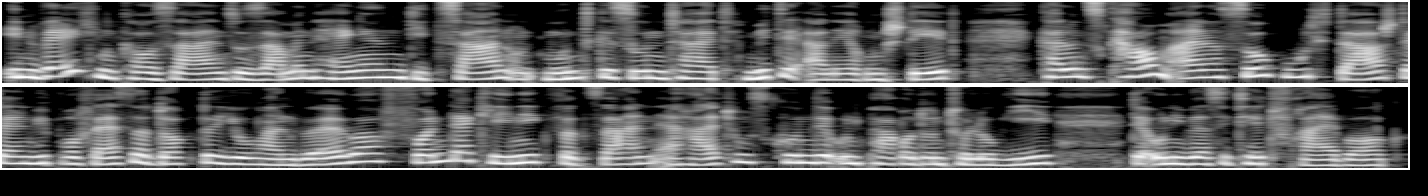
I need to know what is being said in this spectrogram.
In welchen kausalen Zusammenhängen die Zahn- und Mundgesundheit mit der Ernährung steht, kann uns kaum einer so gut darstellen wie Professor Dr. Johann Wölber von der Klinik für Zahnerhaltungskunde und Parodontologie der Universität Freiburg.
